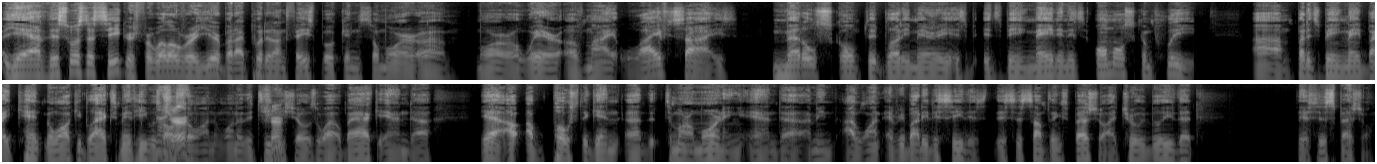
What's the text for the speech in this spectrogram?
Yeah, this was a secret for well over a year, but I put it on Facebook, and so more uh, more aware of my life size metal sculpted Bloody Mary. It's it's being made, and it's almost complete. Um, but it's being made by Kent Milwaukee Blacksmith. He was also on one of the TV Sure. shows a while back, and uh, yeah, I'll, I'll post again uh, th- tomorrow morning. And uh, I mean, I want everybody to see this. This is something special. I truly believe that this is special.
